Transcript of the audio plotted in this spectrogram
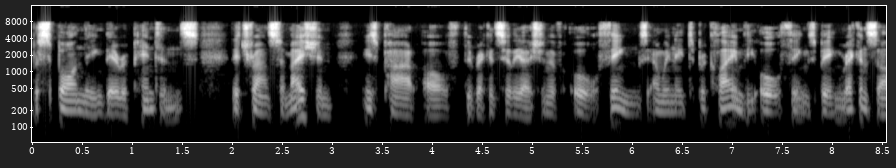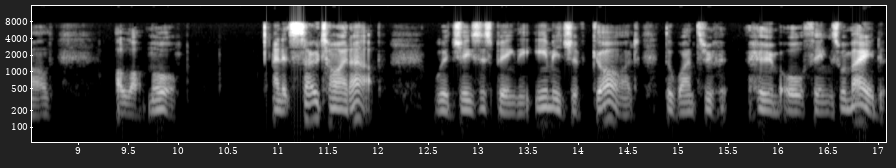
responding, their repentance, their transformation is part of the reconciliation of all things, and we need to proclaim the all things being reconciled a lot more. And it's so tied up with Jesus being the image of God, the one through whom all things were made.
